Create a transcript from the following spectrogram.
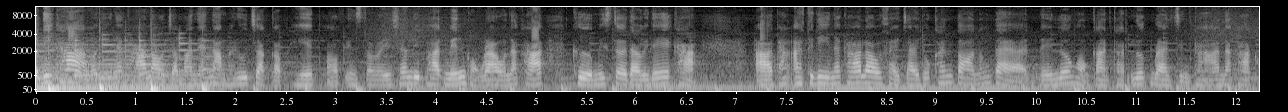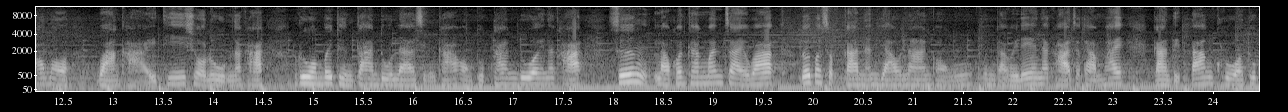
วัสดีค่ะ วันนี้นะคะเราจะมาแนะนำให้รู้จักกับ Head of Installation Department ของเรานะคะ คือมิสเตอร์ดาวิเดค่ะ ทาง RCD นะคะเราใส่ใจทุกขั้นตอนตั้งแต่ในเรื่องของการคัดเลือกแบรนด์สินค้านะคะ เข้ามาวางขายที่โชว์รูมนะคะ รวมไปถึงการดูแลสินค้าของทุกท่านด้วยนะคะ ซึ่งเราค่อนข้างมั่นใจว่าด้วยประสบการณ์อันยาวนานของคุณดาวิเดนะคะ จะทำให้การติดตั้งครัวทุก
